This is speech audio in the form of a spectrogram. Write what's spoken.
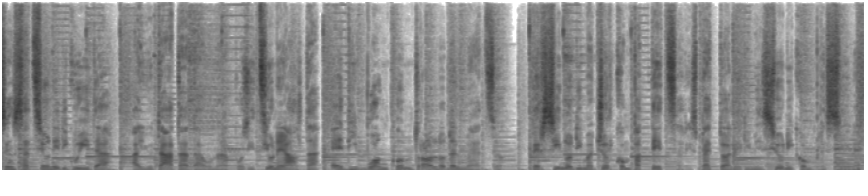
Sensazione di guida, aiutata da una posizione alta, è di buon controllo del mezzo, persino di maggior compattezza rispetto alle dimensioni complessive.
